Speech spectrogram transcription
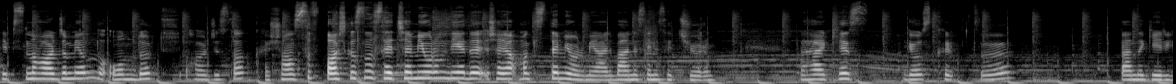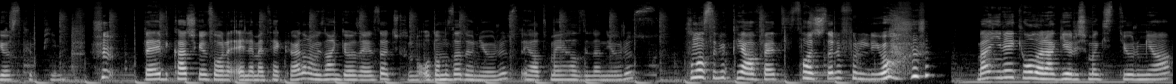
Hepsini harcamayalım da 14 harcasak. Şu an sırf başkasını seçemiyorum diye de şey yapmak istemiyorum yani. Ben de seni seçiyorum. Ve herkes göz kırptı. Ben de geri göz kırpayım. Ve birkaç gün sonra eleme tekrardan. O yüzden gözlerinizi açık tutun. Odamıza dönüyoruz. Yatmaya hazırlanıyoruz. Bu nasıl bir kıyafet? Saçları fırlıyor. ben inek olarak yarışmak istiyorum ya.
